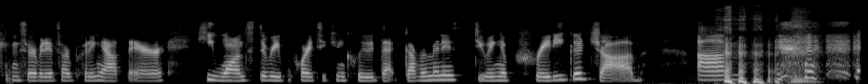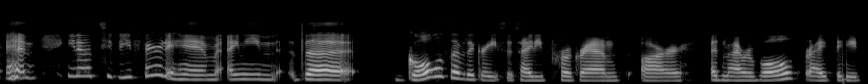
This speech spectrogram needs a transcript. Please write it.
conservatives are putting out there. He wants the report to conclude that government is doing a pretty good job. Um, and, you know, to be fair to him, I mean, the goals of the Great Society programs are admirable, right? They,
